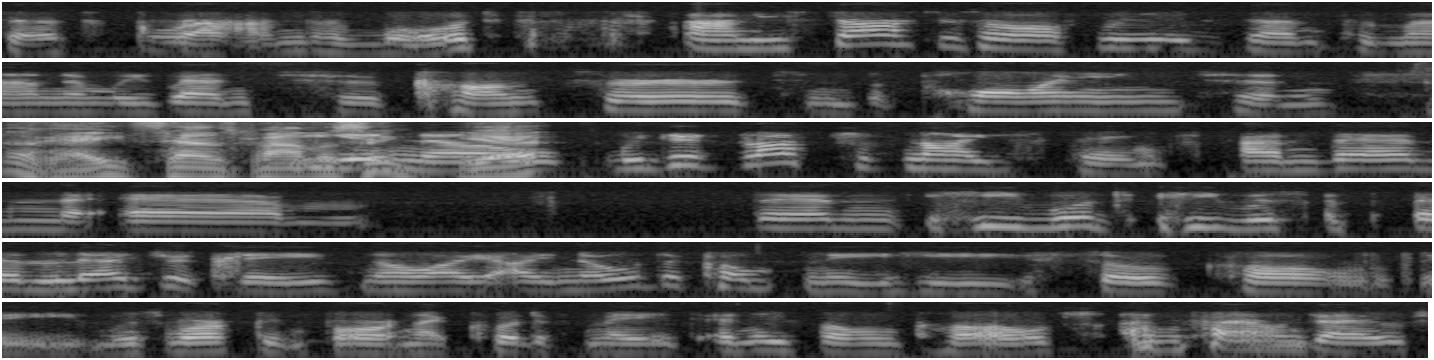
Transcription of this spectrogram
said, grand, I would. And he started off really gentleman, and we went to concerts and the point and Okay. Sounds promising. you know, yeah. we did lots of nice things, and then um, then he would he was allegedly. No, I, I know the company he so called he was working for, and I could have made any phone calls and found out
